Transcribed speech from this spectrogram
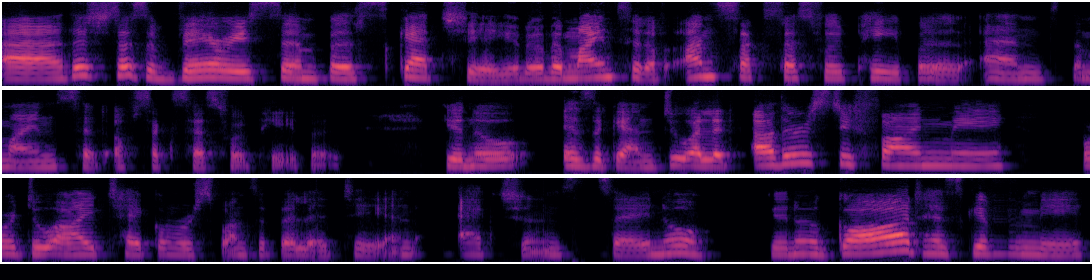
uh, this is just a very simple sketch here, you know, the mindset of unsuccessful people and the mindset of successful people you know, is again, do I let others define me or do I take on responsibility and actions say, no, you know, God has given me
